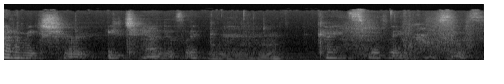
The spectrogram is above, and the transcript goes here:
Gotta make sure each hand is like mm-hmm. going smoothly across this.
